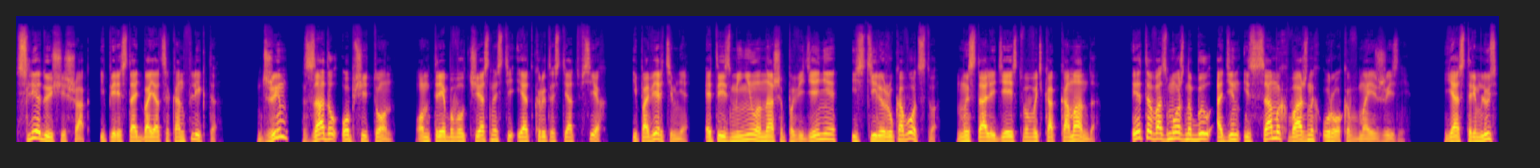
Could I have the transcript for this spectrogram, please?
следующий шаг и перестать бояться конфликта. Джим задал общий тон. Он требовал честности и открытости от всех. И поверьте мне, это изменило наше поведение и стиль руководства. Мы стали действовать как команда. Это, возможно, был один из самых важных уроков в моей жизни. Я стремлюсь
